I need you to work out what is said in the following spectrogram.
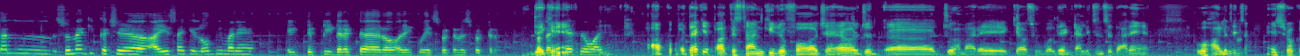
कल सुना कि कुछ आईएसआई के लोग भी मरे हैं एक डिप्टी डायरेक्टर और एक कोई इंस्पेक्टर इंस्पेक्टर। देखें कैसे हुआ ये? आपको पता है कि पाकिस्तान की जो फौज है और जो जो हमारे क्या उसको बोलते हैं इंटेलिजेंस इदारे हैं वो हालत हम्म। है इस वक्त।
